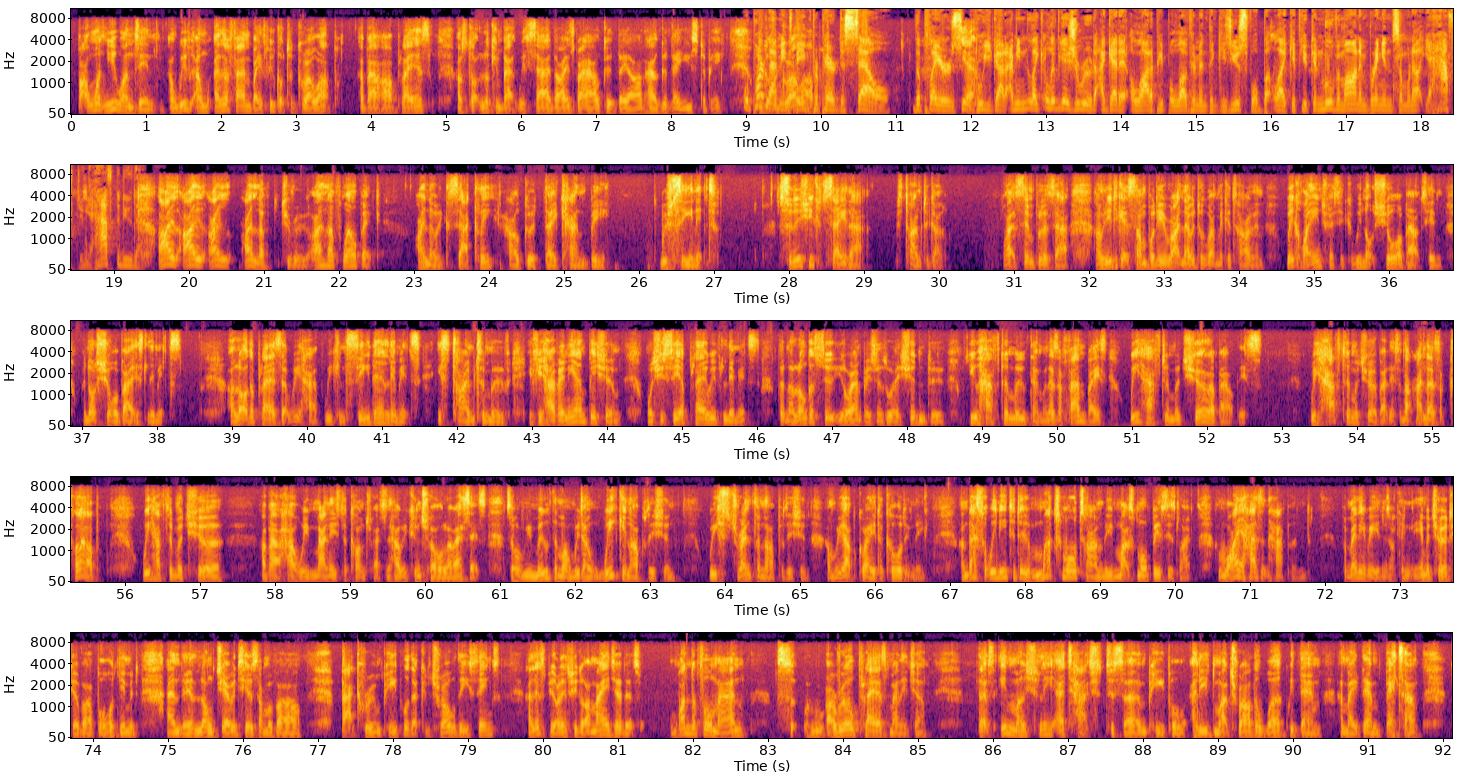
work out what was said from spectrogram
but I want new ones in. And we've, and as a fan base, we've got to grow up about our players and stop looking back with sad eyes about how good they are and how good they used to be. Well, part of that means being up. prepared to sell the players Yeah. who you got. I mean, like Olivier Giroud, I get it. A lot of people love him and think he's useful, but like if you can move him on and bring in someone else, you have to. You have to do that. I, I, I, I love Giroud. I love Welbeck. I know exactly how good they can be. We've seen it. As soon as you can say that, it's time to go. Right, simple as that. And we need to get somebody. Right now, we talk about Mkhitaryan. We're quite interested because we're not sure about him. We're not sure about his limits. A lot of the players that we have, we can see their limits. It's time to move. If you have any ambition, once you see a player with limits that no longer suit your ambitions or they shouldn't do, you have to move them. And as a fan base, we have to mature about this. We have to mature about this, and, and as a club, we have to mature about how we manage the contracts and how we control our assets. So when we move them on, we don't weaken our position, we strengthen our position, and we upgrade accordingly. And that's what we need to do. Much more timely, much more business-like. And why it hasn't happened for many reasons. I think the immaturity of our board and the longevity of some of our backroom people that control these things. And let's be honest, we've got a manager that's wonderful man, a real players manager that's emotionally attached to certain people and he'd much rather work with them and make them better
